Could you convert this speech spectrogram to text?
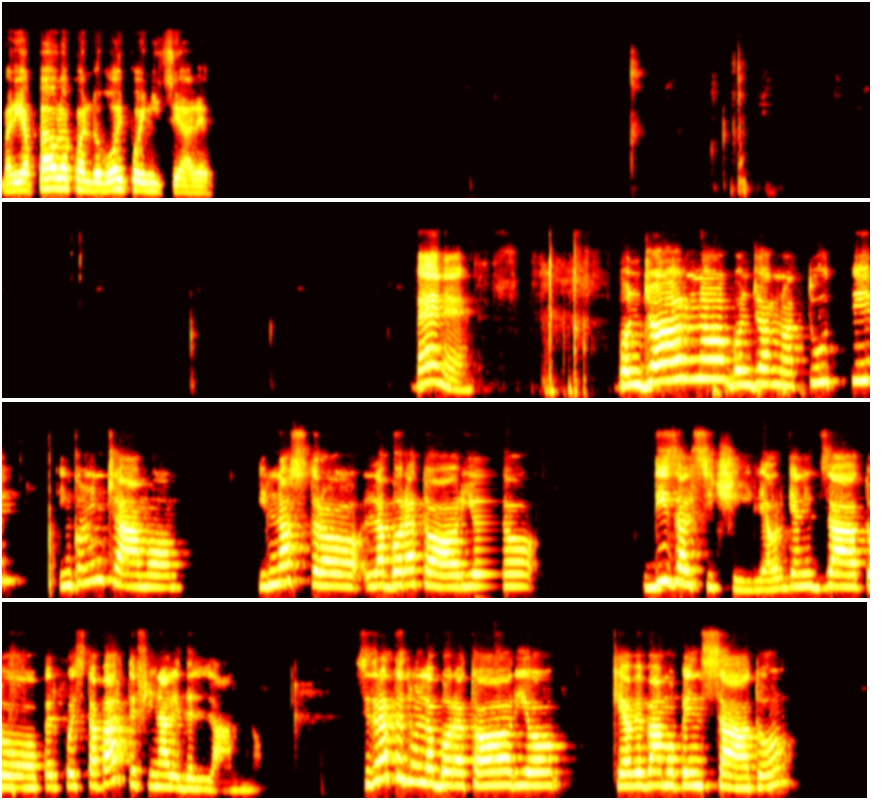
Maria Paola, quando vuoi puoi iniziare. Bene, buongiorno, buongiorno a tutti. Incominciamo il nostro laboratorio Diesel Sicilia, organizzato per questa parte finale dell'anno. Si tratta di un laboratorio che avevamo pensato,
